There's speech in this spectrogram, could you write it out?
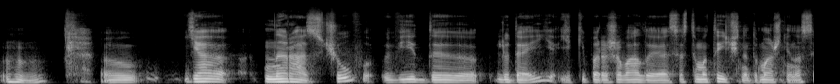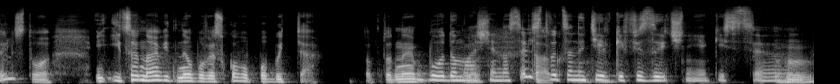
Угу. Я не раз чув від е, людей, які переживали систематичне домашнє насильство, і, і це навіть не обов'язково побиття. Тобто не Бо домашнє насильство так. це не тільки фізичні якісь. е, Угу.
